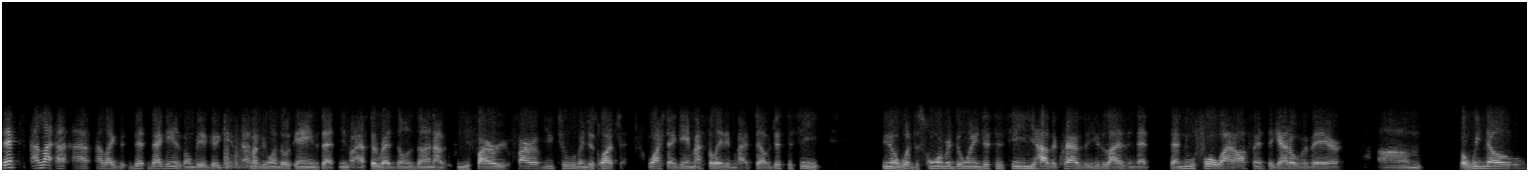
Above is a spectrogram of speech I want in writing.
That's I like I I, like that that game is gonna be a good game. That might be one of those games that you know after red zone's done, I you fire fire up YouTube and just watch watch that game isolated by itself just to see, you know what the Swarm are doing, just to see how the Crabs are utilizing that that new four wide offense they got over there. Um, but we know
